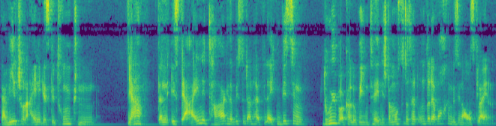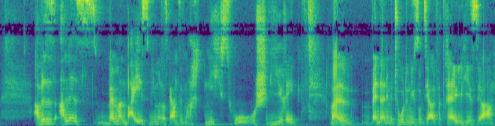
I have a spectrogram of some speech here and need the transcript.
da wird schon einiges getrunken. Ja, dann ist der eine Tag, da bist du dann halt vielleicht ein bisschen drüber kalorientechnisch. Dann musst du das halt unter der Woche ein bisschen ausgleichen. Aber das ist alles, wenn man weiß, wie man das Ganze macht, nicht so schwierig. Weil wenn deine Methode nicht sozial verträglich ist, ja,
